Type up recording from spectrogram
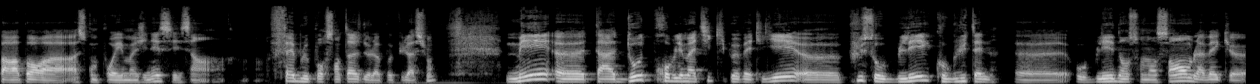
par rapport à, à ce qu'on pourrait imaginer. C'est un, faible pourcentage de la population. Mais euh, tu as d'autres problématiques qui peuvent être liées plus au blé qu'au gluten, au blé dans son ensemble, avec euh,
